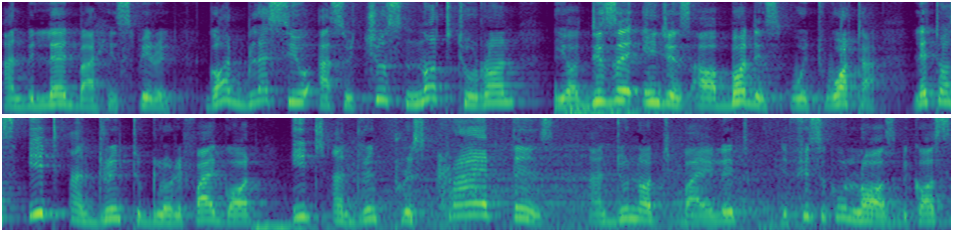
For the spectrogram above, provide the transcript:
and be led by His Spirit. God bless you as you choose not to run your diesel engines, our bodies, with water. Let us eat and drink to glorify God, eat and drink prescribed things, and do not violate the physical laws because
